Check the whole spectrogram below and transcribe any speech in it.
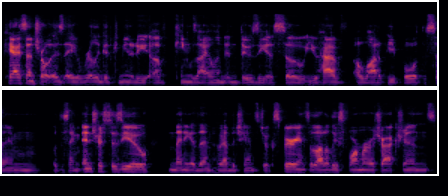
KI Central is a really good community of Kings Island enthusiasts. So you have a lot of people with the same with the same interest as you. Many of them who had the chance to experience a lot of these former attractions.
